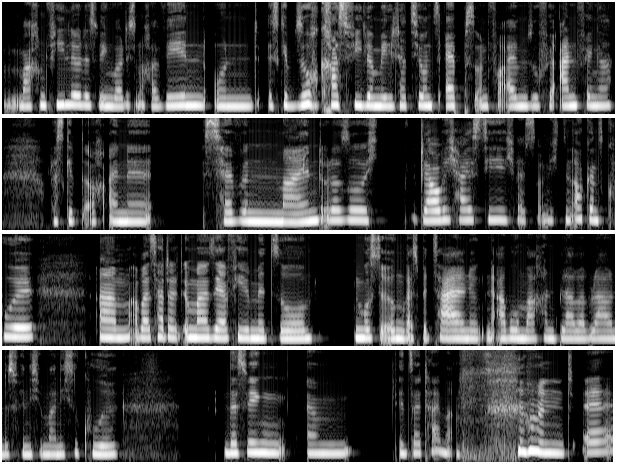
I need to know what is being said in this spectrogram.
machen viele, deswegen wollte ich es noch erwähnen. Und es gibt so krass viele Meditations-Apps und vor allem so für Anfänger. Und es gibt auch eine Seven Mind oder so, ich glaube, ich heißt die, ich weiß auch nicht, die sind auch ganz cool. Ähm, aber es hat halt immer sehr viel mit so, musst du irgendwas bezahlen, irgendein Abo machen, bla bla bla. Und das finde ich immer nicht so cool. deswegen ähm, Inside Timer. Und äh,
